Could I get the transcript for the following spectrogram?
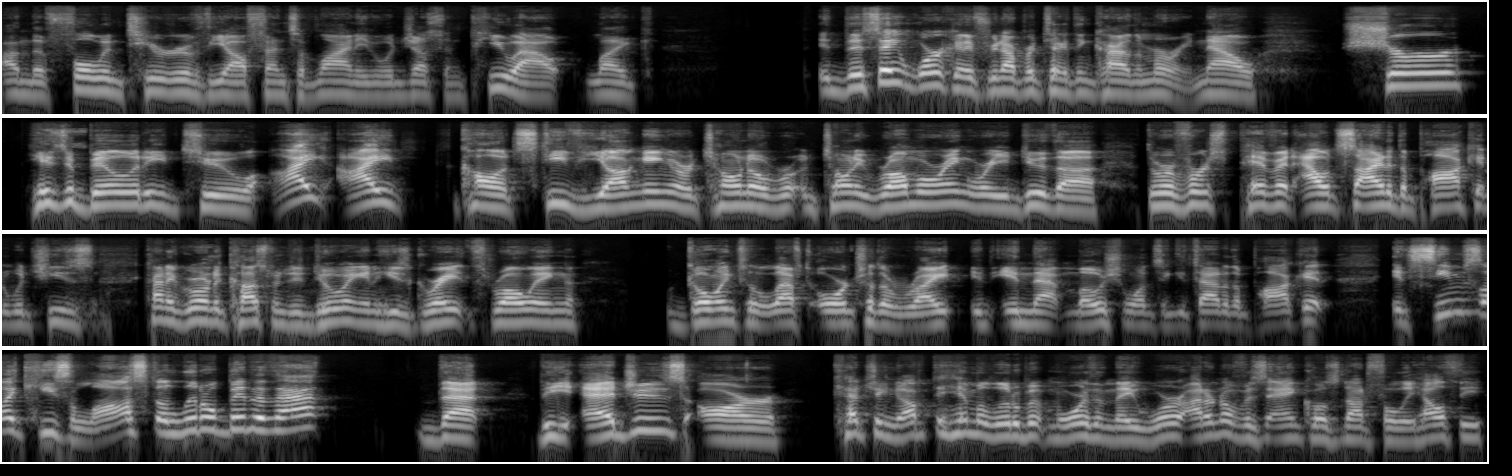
on the full interior of the offensive line, even with Justin Pugh out. Like this ain't working if you're not protecting Kyler Murray. Now, sure, his ability to I I call it Steve Younging or Tony Tony Romo ring, where you do the the reverse pivot outside of the pocket, which he's kind of grown accustomed to doing, and he's great throwing going to the left or to the right in, in that motion once he gets out of the pocket. It seems like he's lost a little bit of that, that the edges are catching up to him a little bit more than they were. I don't know if his ankle is not fully healthy.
